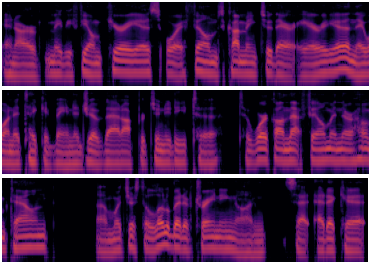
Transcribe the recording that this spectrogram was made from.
and are maybe film curious or a film's coming to their area and they want to take advantage of that opportunity to to work on that film in their hometown um, with just a little bit of training on set etiquette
